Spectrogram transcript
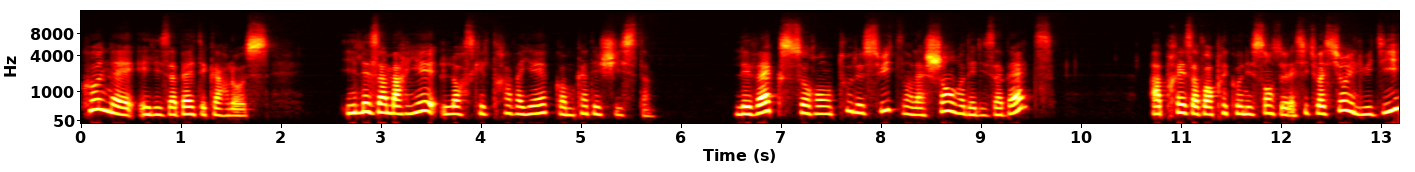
connaît Élisabeth et Carlos. Il les a mariés lorsqu'ils travaillaient comme catéchistes. L'évêque se rend tout de suite dans la chambre d'Élisabeth. Après avoir pris connaissance de la situation, il lui dit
